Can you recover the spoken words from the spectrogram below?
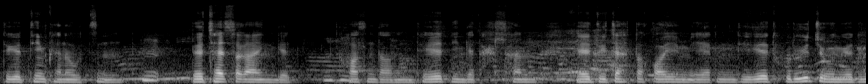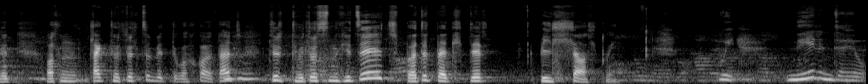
Тэгээд тим кино үзнэ. Тэгээд цайсагаа ингээд хоолнд орно. Тэгээд ингээд ахлах нь тэгээд тэгж яхта гоё юм ярина. Тэгээд хүргэж өгнө гэдэг ингээд нь лаг төлөвлөсөн байдаг байхгүй. Дааж тэр төлөөс нь хизээч бодит байдал дээр биелэлээ олдгүй. Хүй нэрэн заяо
